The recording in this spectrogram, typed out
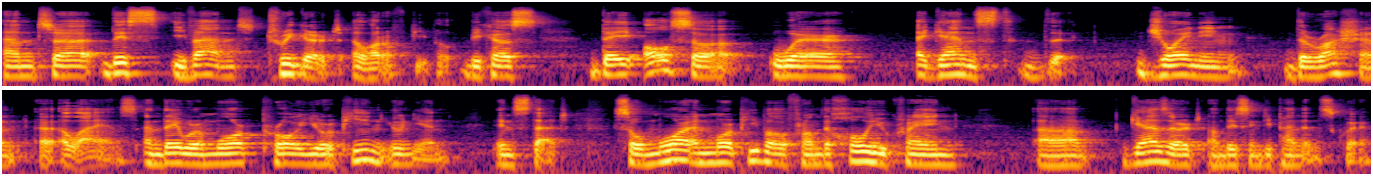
And uh, this event triggered a lot of people because they also were against the joining the Russian uh, alliance, and they were more pro-European Union instead. So more and more people from the whole Ukraine uh, gathered on this independent Square,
